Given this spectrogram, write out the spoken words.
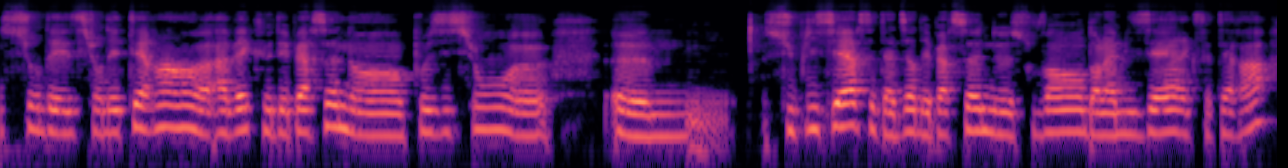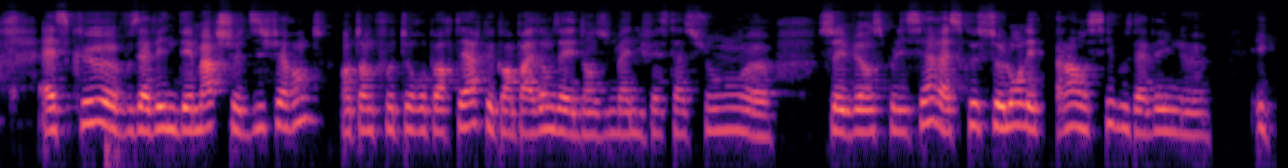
sur, des, sur des terrains avec des personnes en position suppliciaire, c'est-à-dire des personnes souvent dans la misère, etc., est-ce que vous avez une démarche différente en tant que photoreporter que quand, par exemple, vous allez dans une manifestation sur les violences policières? Est-ce que selon les terrains aussi, vous avez une... Et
